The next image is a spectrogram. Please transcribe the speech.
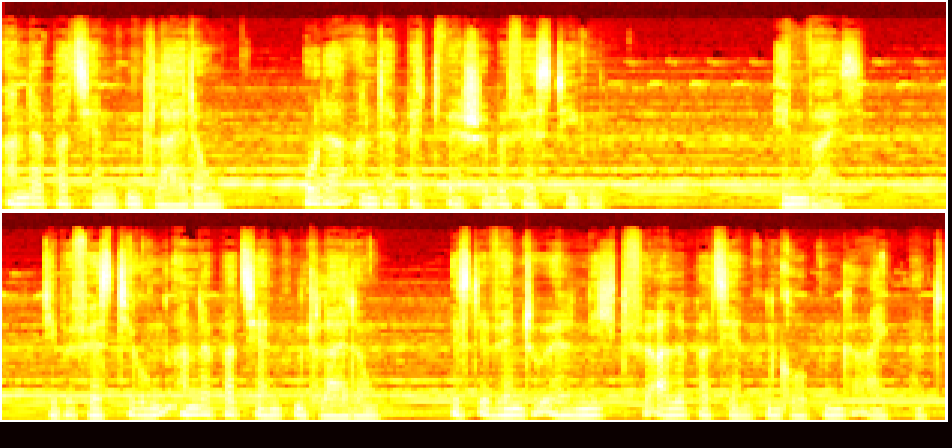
an der Patientenkleidung oder an der Bettwäsche befestigen. Hinweis. Die Befestigung an der Patientenkleidung ist eventuell nicht für alle Patientengruppen geeignet.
